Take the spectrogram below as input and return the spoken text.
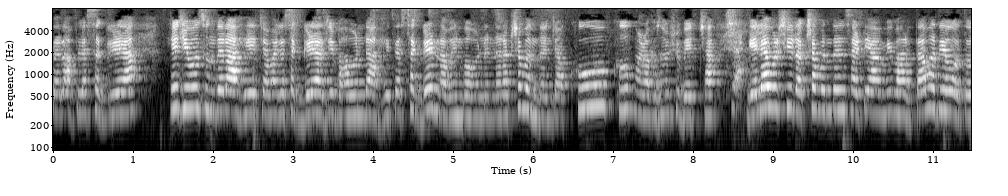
तर आपल्या सगळ्या हे जीवन सुंदर आहे ज्या माझ्या सगळ्या जे भावंड आहेत त्या सगळ्यांना बहीण भावंडांना रक्षाबंधनच्या खूप खूप मनापासून शुभेच्छा. गेल्या वर्षी रक्षाबंधनसाठी आम्ही भारतामध्ये होतो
